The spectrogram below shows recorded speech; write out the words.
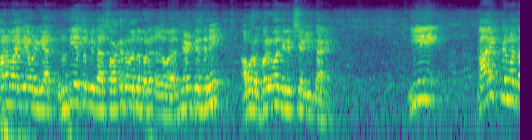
ಪರವಾಗಿ ಅವರಿಗೆ ಹೃದಯ ತುಂಬಿದ ಸ್ವಾಗತವನ್ನು ಹೇಳ್ತಿದ್ದೀನಿ. ಅವರು ಬರುವ ನಿರೀಕ್ಷೆಯಲ್ಲಿದ್ದಾರೆ. ಈ ಕಾರ್ಯಕ್ರಮದ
